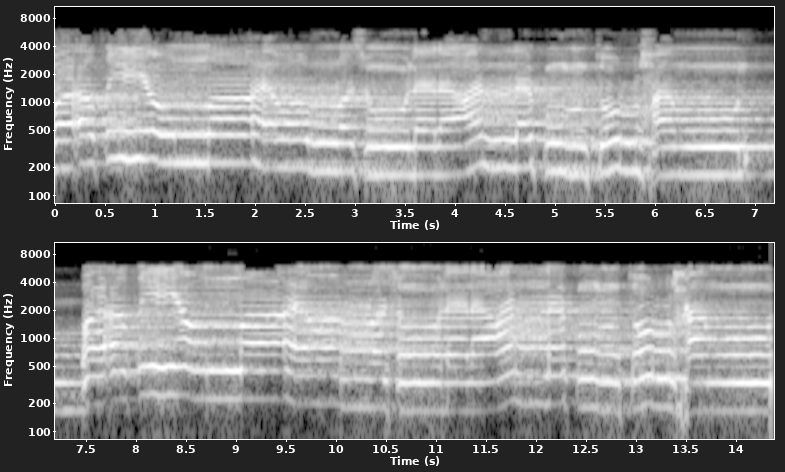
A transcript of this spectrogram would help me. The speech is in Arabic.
وأطيعوا الله والرسول لعلكم ترحمون. وأطيعوا الله والرسول لعلكم ترحمون.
